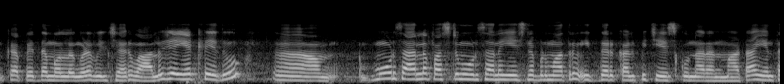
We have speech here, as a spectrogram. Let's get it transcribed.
ఇంకా పెద్దమ్మళ్ళని కూడా పిలిచారు. వాళ్ళు చేయట్లేదు. మూడు సార్లు ఫస్ట్ మూడు సార్లు చేసినప్పుడు మాత్రం ఇద్దరు కలిపి చేసుకున్నారనమాట ఎంత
